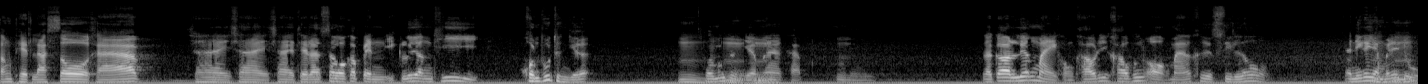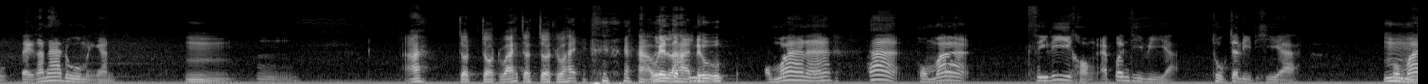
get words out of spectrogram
ต้องเทสลาโซครับ ใช่ใช่ใช่เทเลโซก็เป็นอีกเรื่องที่คนพูดถึงเยอะอืมคนพูดถึงเยอะมากครับ อืม แล้วก็เรื่องใหม่ของเขาที่เขาเพิ่งออกมาก็คือซิโลอันนี้ก็ยังไม่ได้ดู แต่ก็น่าดูเหมือนกัน อืม อืมอะจดจดไว้ จดจดไว้ หาเวลาดู ผมว่านะ ถ้าผมว่าซีรีส์ของ Apple TV อะ ถูกจริตเฮีย ผมว่า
